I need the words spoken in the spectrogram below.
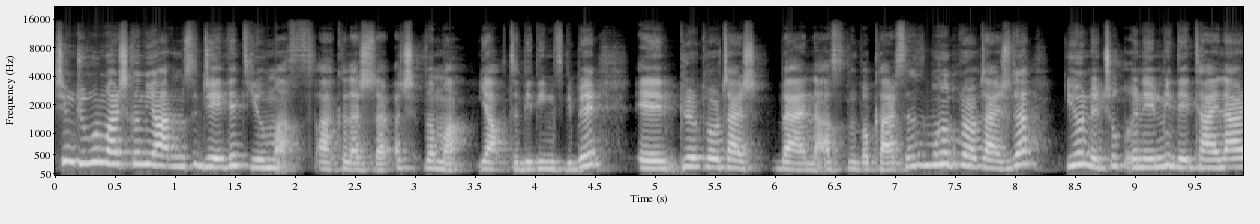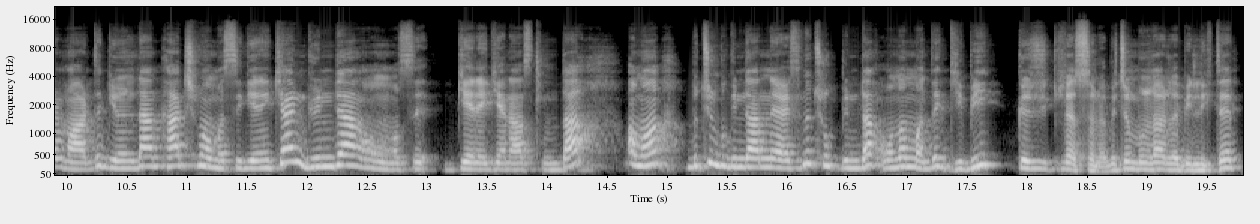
Şimdi Cumhurbaşkanı Yardımcısı Cevdet Yılmaz arkadaşlar açıklama yaptı dediğimiz gibi e, bir röportaj verdi aslında bakarsanız. Bu röportajda yönde çok önemli detaylar vardı. Gönülden kaçmaması gereken gündem olması gereken aslında. Ama bütün bu gündemler arasında çok gündem olamadı gibi gözüküyor sonra. Bütün bunlarla birlikte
